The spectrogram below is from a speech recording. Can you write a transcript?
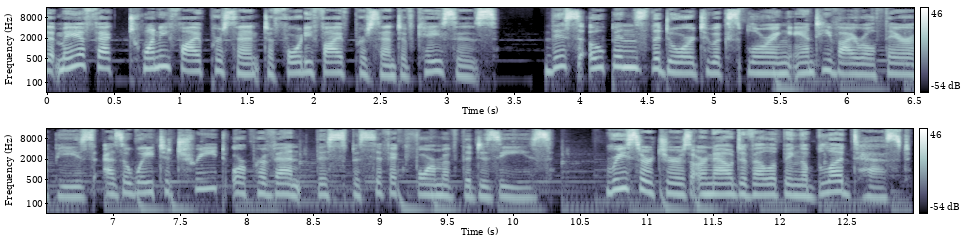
that may affect 25% to 45% of cases. This opens the door to exploring antiviral therapies as a way to treat or prevent this specific form of the disease. Researchers are now developing a blood test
